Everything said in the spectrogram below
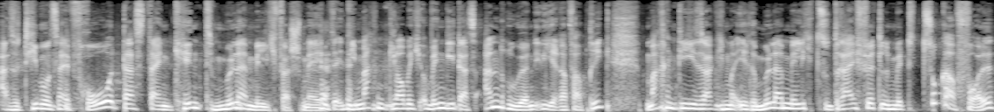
Also Timo, sei froh, dass dein Kind Müllermilch verschmäht. Die machen, glaube ich, wenn die das anrühren in ihrer Fabrik, machen die, sag ich mal, ihre Müllermilch zu drei Viertel mit Zucker voll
